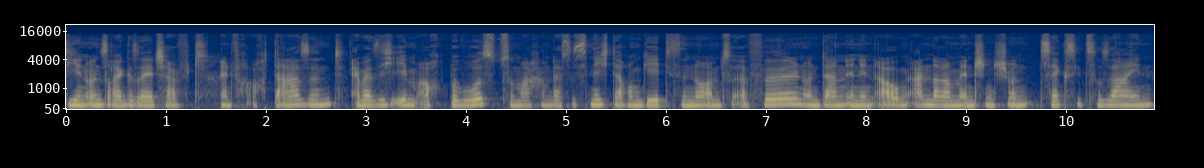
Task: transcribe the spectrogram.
die in unserer Gesellschaft einfach auch da sind, aber sich eben auch bewusst zu machen, dass es nicht darum geht, diese Norm zu erfüllen und dann in den Augen anderer Menschen schon sexy zu sein.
